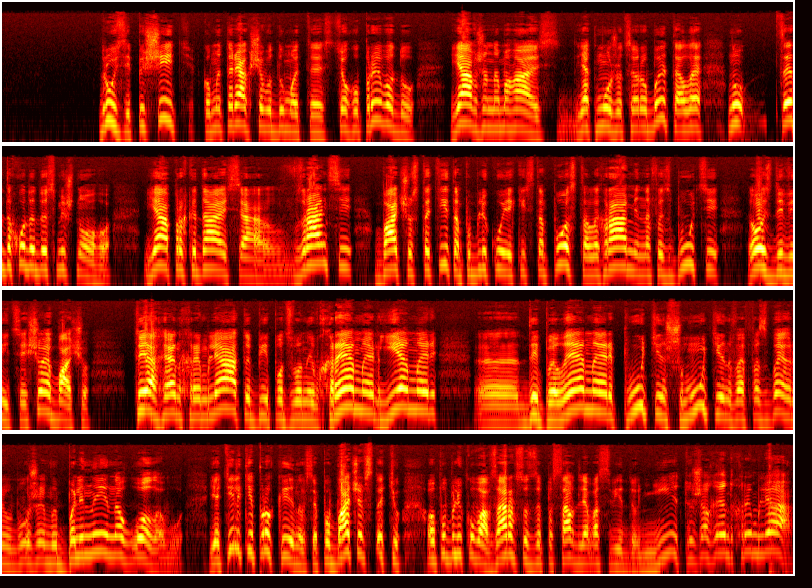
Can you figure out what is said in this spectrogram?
Друзі, пишіть в коментарях, що ви думаєте з цього приводу. Я вже намагаюсь, як можу це робити, але ну, це доходить до смішного. Я прокидаюся вранці, бачу статті, там публікую якийсь там пост в Телеграмі, на Фейсбуці. Ось дивіться, що я бачу? Ти агент Кремля, тобі подзвонив Хремер, Ємер, е, Дебелемер, Путін, Шмутін в ФСБ. Я говорю, боже, ви больні на голову. Я тільки прокинувся, побачив статтю, опублікував. Зараз ось записав для вас відео. Ні, ти ж агент Кремля.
